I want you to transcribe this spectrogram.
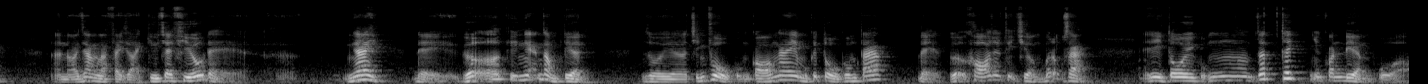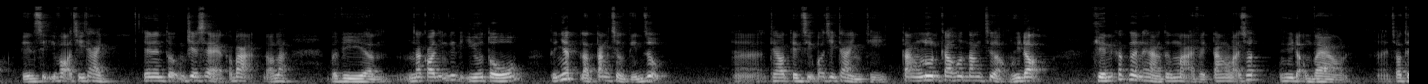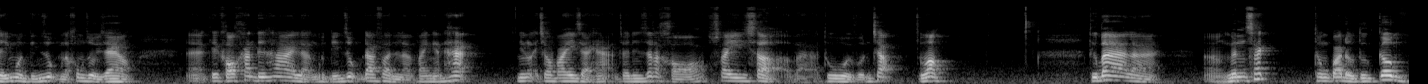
à, nói rằng là phải giải cứu trái phiếu để ờ, ngay để gỡ cái nghẽn dòng tiền. Rồi ờ, chính phủ cũng có ngay một cái tổ công tác để gỡ khó cho thị trường bất động sản. Thế thì tôi cũng rất thích những quan điểm của tiến sĩ võ trí thành. Cho nên tôi cũng chia sẻ các bạn đó là bởi vì ờ, nó có những cái yếu tố. Thứ nhất là tăng trưởng tín dụng. À, theo tiến sĩ võ trí thành thì tăng luôn cao hơn tăng trưởng huy động khiến các ngân hàng thương mại phải tăng lãi suất huy động vào à, cho thấy nguồn tín dụng là không dồi dào. À, cái khó khăn thứ hai là nguồn tín dụng đa phần là vay ngắn hạn nhưng lại cho vay dài hạn cho nên rất là khó xoay sở và thu hồi vốn chậm đúng không? Thứ ba là à, ngân sách thông qua đầu tư công.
